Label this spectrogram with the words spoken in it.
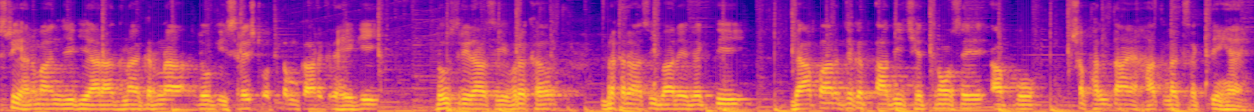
श्री हनुमान जी की आराधना करना, जो कि श्रेष्ठ उत्तम कारक रहेगी। दूसरी राशि वृख वृख राशि वाले व्यक्ति, व्यापार जगत आदि क्षेत्रों से आपको सफलताएँ हाथ लग सकती हैं।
